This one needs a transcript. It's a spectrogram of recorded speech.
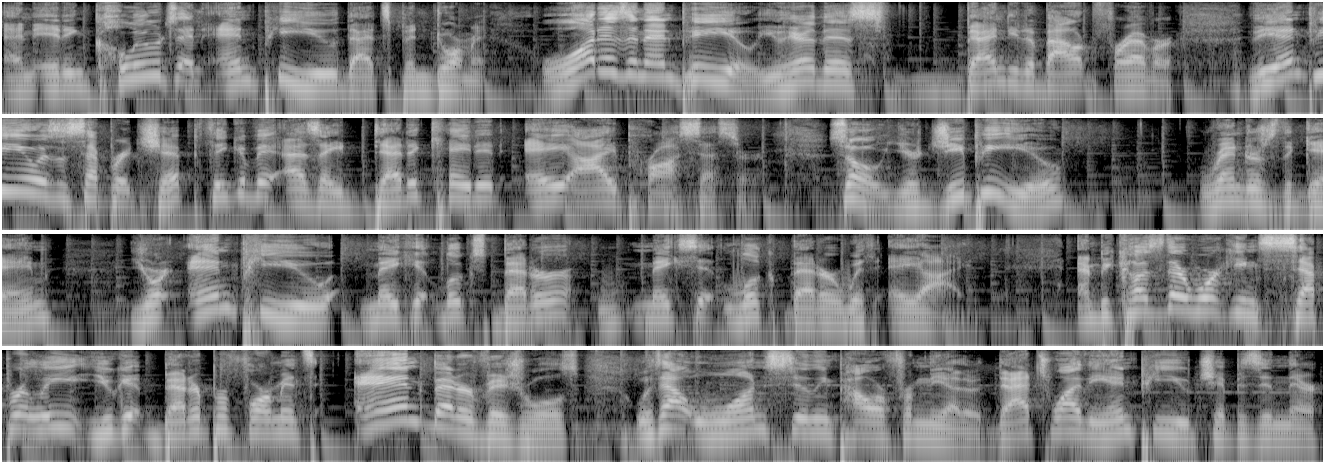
And it includes an NPU that's been dormant. What is an NPU? You hear this bandied about forever. The NPU is a separate chip. Think of it as a dedicated AI processor. So your GPU renders the game. Your NPU make it looks better, makes it look better with AI. And because they're working separately, you get better performance and better visuals without one stealing power from the other. That's why the NPU chip is in there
